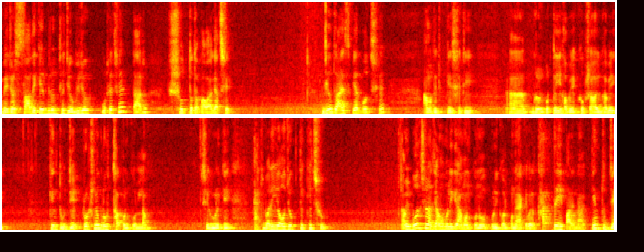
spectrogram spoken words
মেজর সাদিকের বিরুদ্ধে যে অভিযোগ উঠেছে, তার সত্যতা পাওয়া গেছে। যেহেতু আইএসপিআর বলছে, আমাদেরকে সেটি গ্রহণ করতেই হবে খুব স্বাভাবিকভাবেই। কিন্তু যে প্রশ্নগুলো উত্থাপন করলাম, সেগুলো কি একেবারেই অযৌক্তিক কিছু? আমি বলছি না যে আওয়ামী লীগে এমন কোনো পরিকল্পনা একেবারে থাকতেই পারে না, কিন্তু যে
